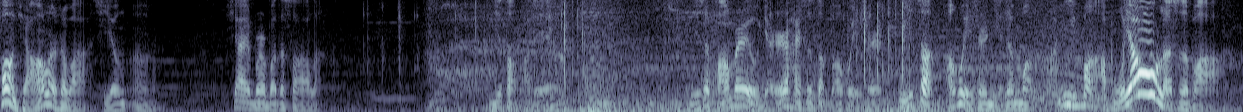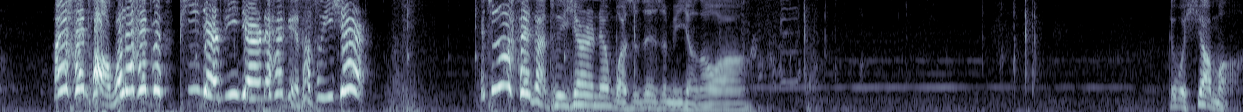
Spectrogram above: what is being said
放墙了是吧？行啊，下一波把他杀了。你咋的呀？你是旁边有人还是怎么回事？你怎么回事？你这马，你马不要了是吧？哎，还跑过来，还不屁颠屁颠的，还给他推线哎，这还敢推线呢？我是真是没想到啊！给我下马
